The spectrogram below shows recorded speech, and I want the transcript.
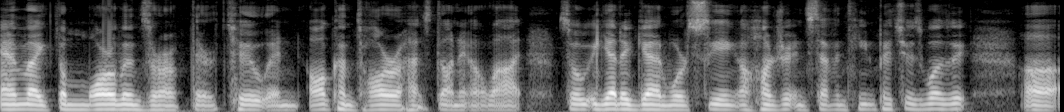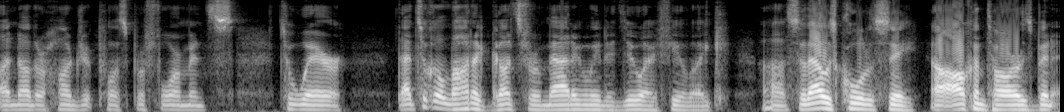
And like the Marlins are up there too, and Alcantara has done it a lot. So yet again, we're seeing 117 pitches. Was it uh, another 100 plus performance to where that took a lot of guts for Mattingly to do. I feel like uh, so that was cool to see. Uh, Alcantara has been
